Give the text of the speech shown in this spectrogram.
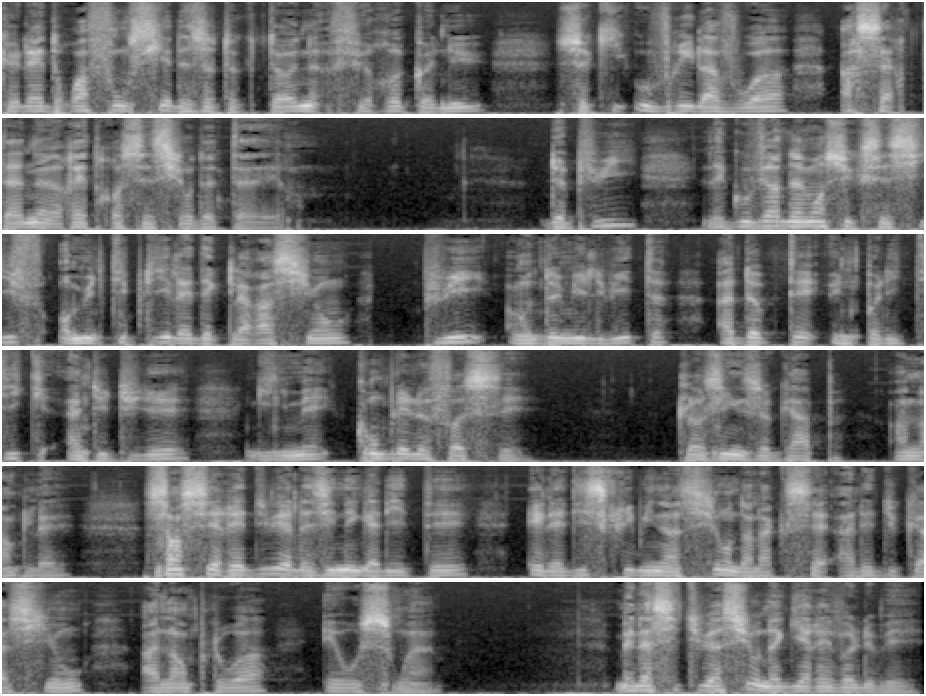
que les droits fonciers des autochtones furent reconnus, ce qui ouvrit la voie à certaines rétrocessions de terres. Depuis, les gouvernements successifs ont multiplié les déclarations puis en 2008 adopté une politique intitulée « Combler le fossé » (Closing the Gap en anglais), censée réduire les inégalités et les discriminations dans l'accès à l'éducation, à l'emploi et aux soins. Mais la situation n'a guère évolué,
